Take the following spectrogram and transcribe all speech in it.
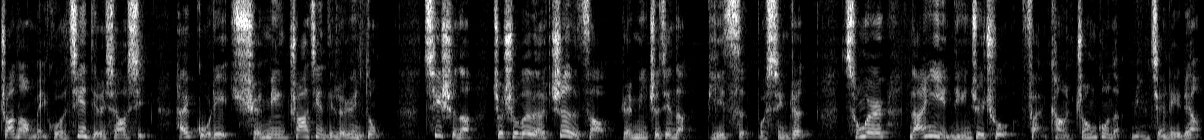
抓到美国间谍的消息，还鼓励全民抓间谍的运动，其实呢，就是为了制造人民之间的彼此不信任，从而难以凝聚出反抗中共的民间力量。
